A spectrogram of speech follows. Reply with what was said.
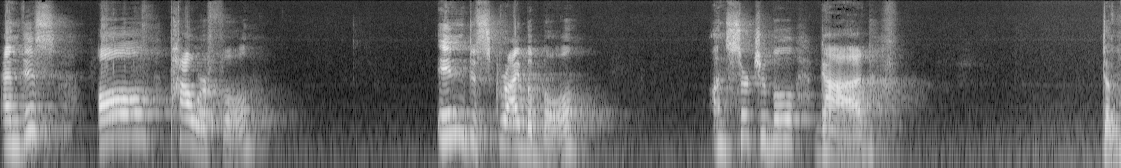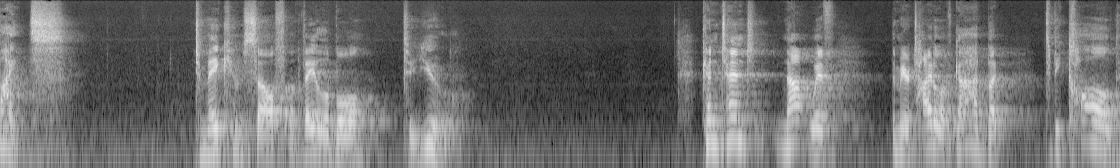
And this all powerful, indescribable, unsearchable God delights to make himself available to you. Content not with the mere title of God, but to be called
